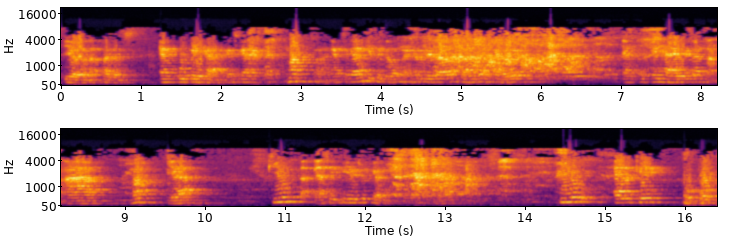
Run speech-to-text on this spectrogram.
Ya ya tak balas MUPH kan sekarang. Mak kan sekarang gitu kamu nggak ngerti tahu kalau MUPH itu kan maaf mak ya. Q tak kasih Q juga. Q LG bobot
